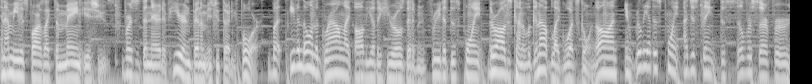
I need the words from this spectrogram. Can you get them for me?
And I mean as far as like the main issues versus the narrative here in Venom issue 34. But even though on the ground like all the other heroes that have been freed at this point, they're all just kind of looking up like what's going on. And really at this point, I just think the Silver Surfer,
